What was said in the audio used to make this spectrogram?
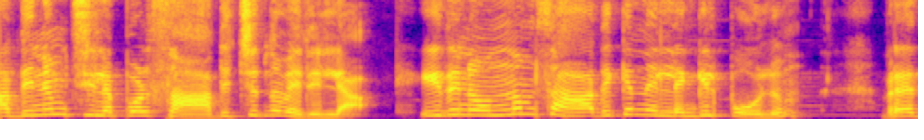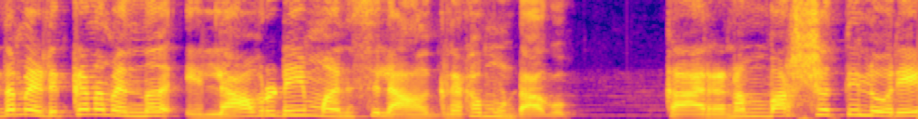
അതിനും ചിലപ്പോൾ സാധിച്ചെന്നു വരില്ല. ഇതിനൊന്നും സാധിക്കുന്നില്ലെങ്കിൽ പോലും വ്രതമെടുക്കണമെന്ന് എല്ലാവരുടെയും മനസ്സിൽ ആഗ്രഹമുണ്ടാകും. കാരണം വർഷത്തിൽ ഒരേ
